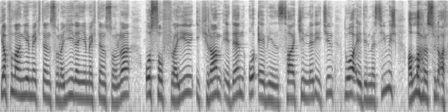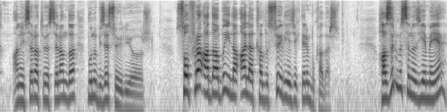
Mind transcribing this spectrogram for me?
Yapılan yemekten sonra yiyilen yemekten sonra o sofrayı ikram eden o evin sakinleri için dua edilmesiymiş. Allah Resulü aleyhissalatü vesselam da bunu bize söylüyor. Sofra adabıyla alakalı söyleyeceklerim bu kadar. Hazır mısınız yemeğe?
